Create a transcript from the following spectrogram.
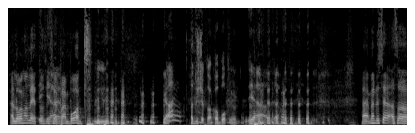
jeg låner litt, og så kjøper jeg en båt. Mm. ja, ja. Du kjøpte akkurat båt, gjorde du? ja, ja. Eh, men du ser, altså,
